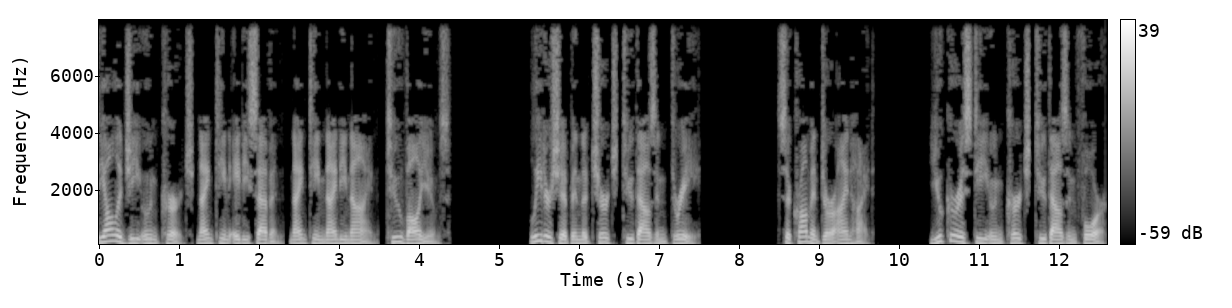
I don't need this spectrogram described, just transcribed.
Theologie und Kirche 1987 1999 2 volumes. Leadership in the Church 2003 Sakrament der Einheit. Eucharistie und Kirche 2004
